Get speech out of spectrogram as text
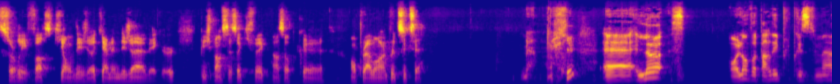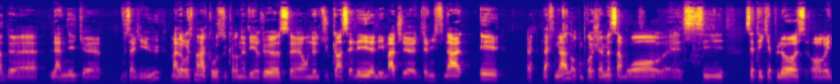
sur les forces qu'ils ont déjà, qu'ils amènent déjà avec eux. Puis je pense que c'est ça qui fait en sorte qu'on peut avoir un peu de succès. Ben, OK. Euh, là, on, là, on va parler plus précisément de l'année que vous aviez eue. Malheureusement, à cause du coronavirus, euh, on a dû canceller les matchs de demi-finale et euh, la finale. Donc, on ne pourra jamais savoir si cette équipe-là aurait,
